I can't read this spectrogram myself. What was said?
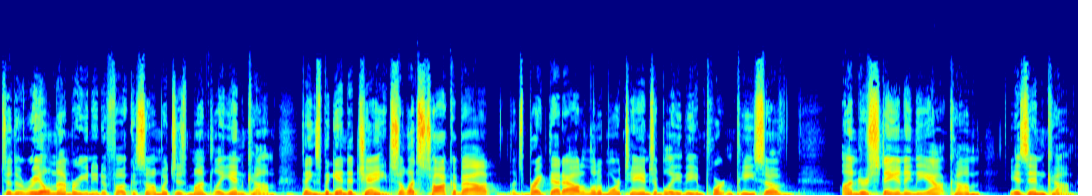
to the real number you need to focus on, which is monthly income, things begin to change. So let's talk about, let's break that out a little more tangibly. The important piece of understanding the outcome is income.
